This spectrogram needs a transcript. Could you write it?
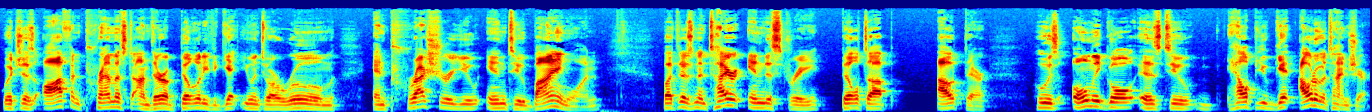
which is often premised on their ability to get you into a room and pressure you into buying one, but there's an entire industry built up out there whose only goal is to help you get out of a timeshare.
